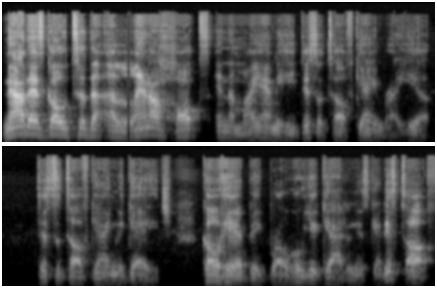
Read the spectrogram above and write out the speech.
Now let's go to the Atlanta Hawks and the Miami Heat. This is a tough game right here. This is a tough game to gauge. Go ahead, big bro. Who you got in this game? It's tough.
